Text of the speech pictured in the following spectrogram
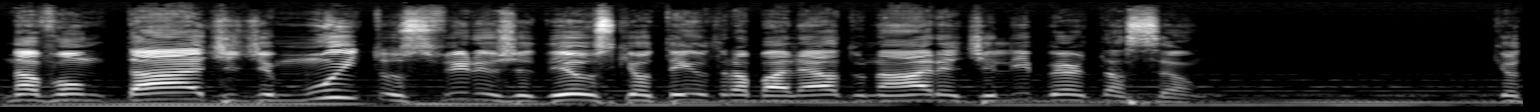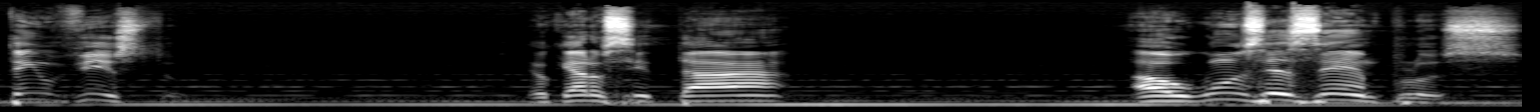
na vontade de muitos filhos de Deus que eu tenho trabalhado na área de libertação, que eu tenho visto. Eu quero citar alguns exemplos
